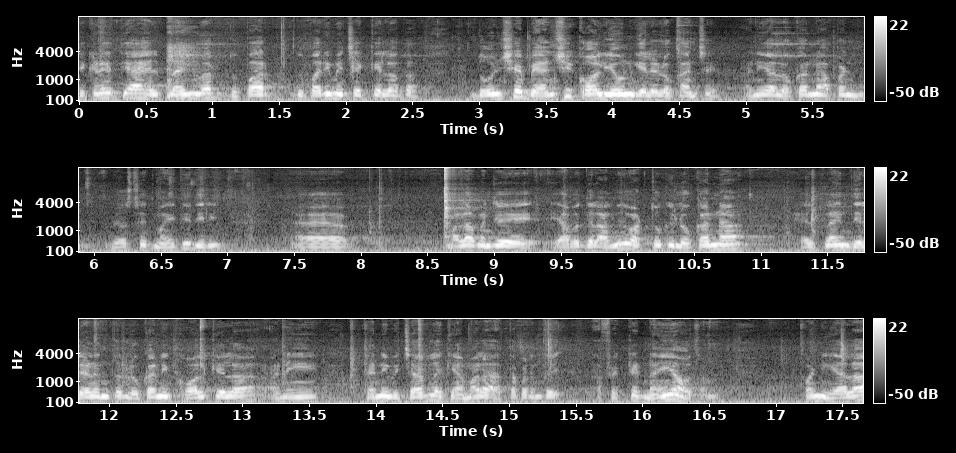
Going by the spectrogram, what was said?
तिकडे त्या हेल्पलाईनवर दुपार दुपारी मी चेक केलं होतं. दोनशे ब्याऐंशी कॉल येऊन गेले लोकांचे आणि या लोकांना आपण व्यवस्थित माहिती दिली. मला म्हणजे याबद्दल आनंद वाटतो की लोकांना हेल्पलाईन दिल्यानंतर लोकांनी कॉल केला आणि त्यांनी विचारलं की आम्हाला आतापर्यंत अफेक्टेड नाही आहोत आम्ही. पण याला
